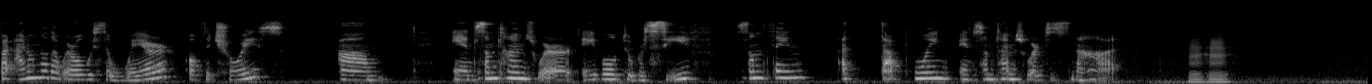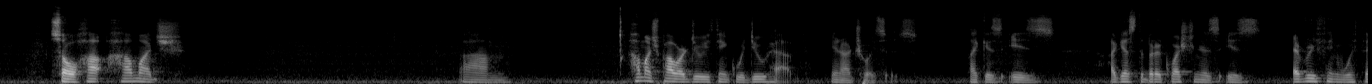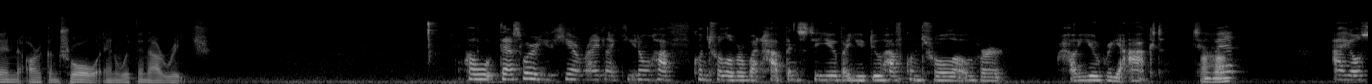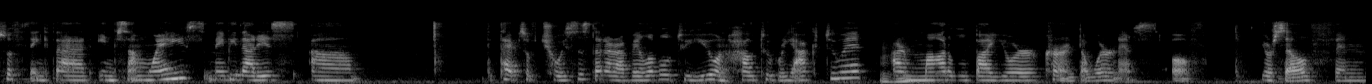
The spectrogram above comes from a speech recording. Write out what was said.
but I don't know that we're always aware of the choice. Um, and sometimes we're able to receive something at that point, and sometimes we're just not. Mm-hmm. So how how much um, how much power do you think we do have in our choices? Like is is I guess the better question is is everything within our control and within our reach? Oh that's where you hear right like you don't have control over what happens to you but you do have control over how you react to uh-huh. it i also think that in some ways maybe that is um, the types of choices that are available to you on how to react to it mm-hmm. are modeled by your current awareness of yourself and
